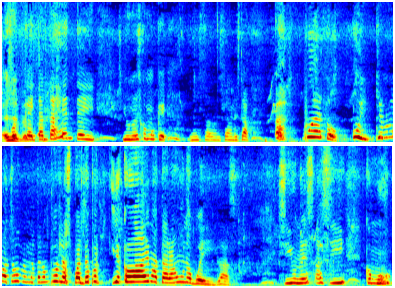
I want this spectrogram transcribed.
Eso es porque hay tanta gente y, y uno es como que, ¿dónde está? ¿Dónde está? ¿Dónde está? ¡Ah! ¡Muerto! ¡Uy! ¿Quién me mató? Me mataron por la espalda por- y acababa de matar a uno, güey, gas. Si uno es así como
